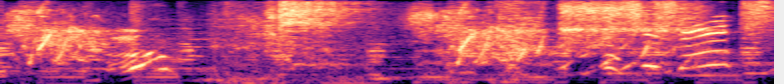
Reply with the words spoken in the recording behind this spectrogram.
Huh? One,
